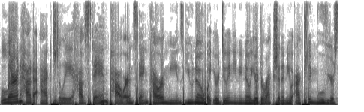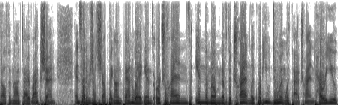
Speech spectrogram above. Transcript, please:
learn how to actually have staying power. And staying power means you know what you're doing and you know your direction and you actually move yourself in that direction instead of just jumping on bandwagons or trends in the moment of the trend. Like, what are you doing with that trend? How are you?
